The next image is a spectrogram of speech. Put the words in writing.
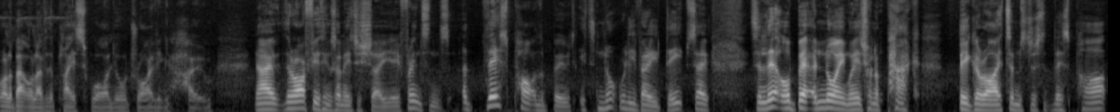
roll about all over the place while you're driving home. Now, there are a few things I need to show you. For instance, at this part of the boot, it's not really very deep, so it's a little bit annoying when you're trying to pack bigger items just at this part.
